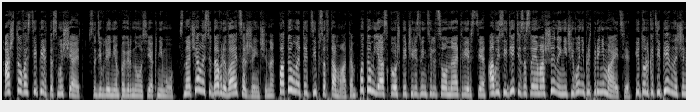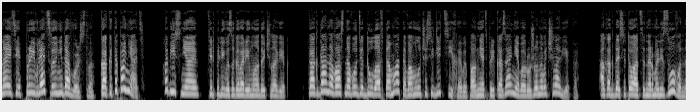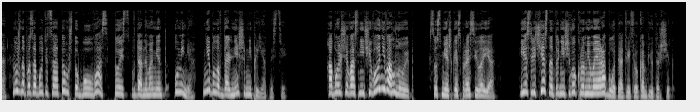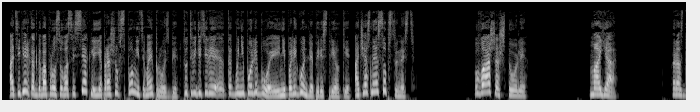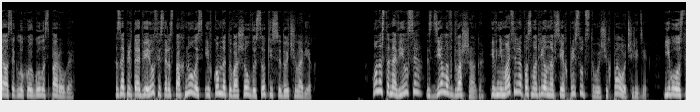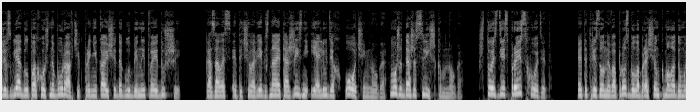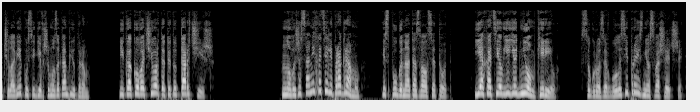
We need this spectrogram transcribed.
«А что вас теперь-то смущает?» С удивлением повернулась я к нему. «Сначала сюда врывается женщина, потом этот тип с автоматом, потом я с кошкой через вентиляционное отверстие, а вы сидите за своей машиной и ничего не предпринимаете, и только теперь начинаете проявлять свое недовольство. Как это понять?» «Объясняю», — терпеливо заговорил молодой человек. Когда на вас наводят дуло автомата, вам лучше сидеть тихо и выполнять приказания вооруженного человека. А когда ситуация нормализована, нужно позаботиться о том, чтобы у вас, то есть в данный момент у меня, не было в дальнейшем неприятностей. «А больше вас ничего не волнует?» — с усмешкой спросила я. «Если честно, то ничего, кроме моей работы», — ответил компьютерщик. «А теперь, когда вопросы у вас иссякли, я прошу вспомнить о моей просьбе. Тут, видите ли, э, как бы не поле боя и не полигон для перестрелки, а частная собственность». «Ваша, что ли?» «Моя», раздался глухой голос порога. Запертая дверь офиса распахнулась, и в комнату вошел высокий седой человек. Он остановился, сделав два шага, и внимательно посмотрел на всех присутствующих по очереди. Его острый взгляд был похож на буравчик, проникающий до глубины твоей души. Казалось, этот человек знает о жизни и о людях очень много, может, даже слишком много. Что здесь происходит? Этот резонный вопрос был обращен к молодому человеку, сидевшему за компьютером. «И какого черта ты тут торчишь?» «Но вы же сами хотели программу», — испуганно отозвался тот. «Я хотел ее днем, Кирилл!» С угрозой в голосе произнес вошедший.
